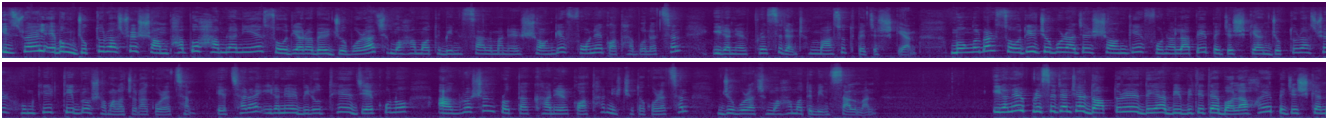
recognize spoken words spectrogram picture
ইসরায়েল এবং যুক্তরাষ্ট্রের সম্ভাব্য হামলা নিয়ে সৌদি আরবের যুবরাজ মোহাম্মদ বিন সালমানের সঙ্গে ফোনে কথা বলেছেন ইরানের প্রেসিডেন্ট মাসুদ পেজেশকিয়ান। মঙ্গলবার সৌদি যুবরাজের সঙ্গে ফোনালাপে পেজেশকিয়ান যুক্তরাষ্ট্রের হুমকির তীব্র সমালোচনা করেছেন। এছাড়া ইরানের বিরুদ্ধে যে কোনো আগ্রাসন প্রত্যাখ্যানের কথা নিশ্চিত করেছেন যুবরাজ মোহাম্মদ বিন সালমান। ইরানের প্রেসিডেন্টের দপ্তরের দেয়া বিবৃতিতে বলা হয়, পেজেশকিয়ান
